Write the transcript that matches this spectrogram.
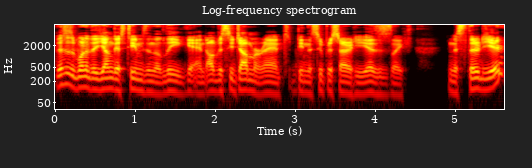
this is one of the youngest teams in the league, and obviously Ja Morant, being the superstar he is, is like in his third year.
